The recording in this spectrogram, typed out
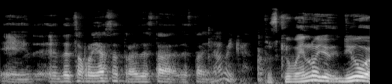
eh, desarrollarse a través de esta, de esta dinámica. Pues qué bueno, yo digo,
